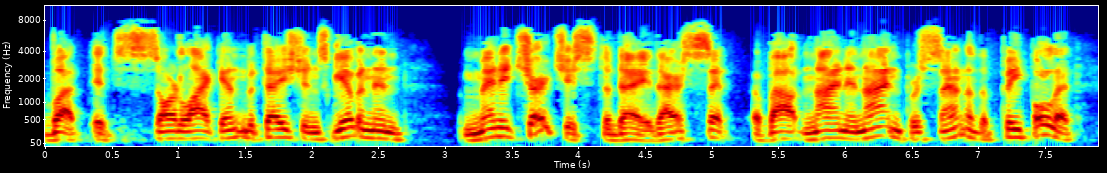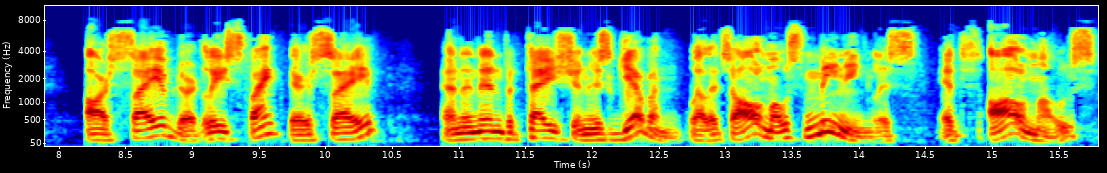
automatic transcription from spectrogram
But it's sort of like invitations given in many churches today. There sit about 99% of the people that are saved, or at least think they're saved, and an invitation is given. Well, it's almost meaningless. It's almost,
